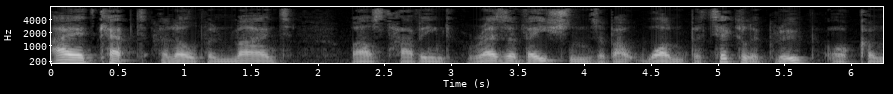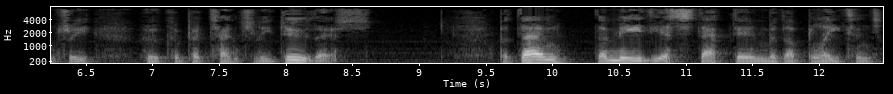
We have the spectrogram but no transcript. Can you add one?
I had kept an open mind whilst having reservations about one particular group or country who could potentially do this. But then the media stepped in with a blatant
